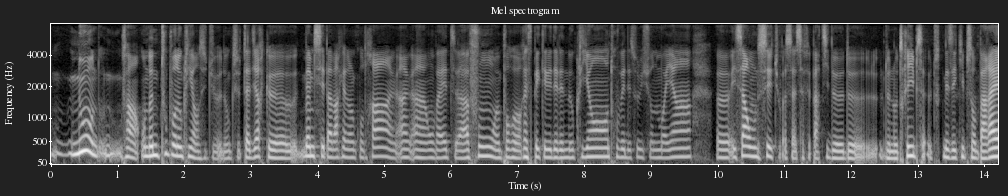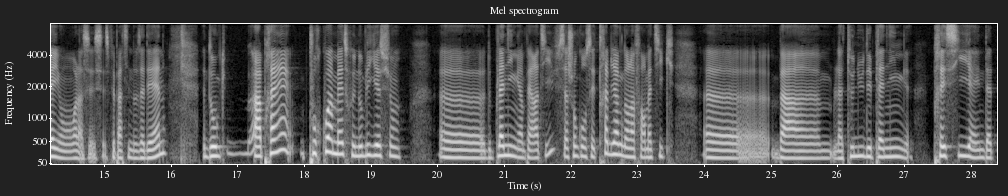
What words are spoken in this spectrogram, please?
nous, on, enfin, on donne tout pour nos clients, si tu veux. Donc, c'est-à-dire que même si c'est pas marqué dans le contrat, on va être à fond pour respecter les délais de nos clients, trouver des solutions de moyens. Euh, et ça, on le sait, tu vois, ça, fait partie de, de, nos trips. Toutes mes équipes sont pareilles. On, voilà, ça fait partie de nos ADN. Donc, après, pourquoi mettre une obligation euh, de planning impératif, sachant qu'on sait très bien que dans l'informatique, euh, bah, la tenue des plannings précis à une date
